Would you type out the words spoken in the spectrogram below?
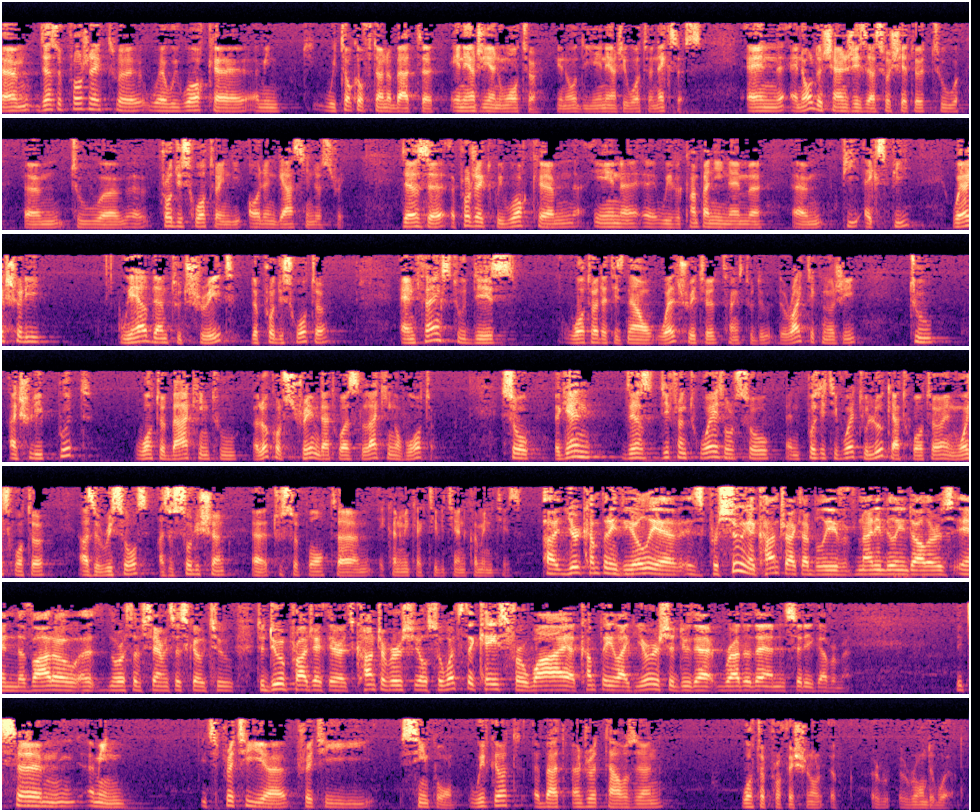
Um, there's a project where, where we work, uh, I mean, we talk often about uh, energy and water, you know, the energy-water nexus, and, and all the challenges associated to, um, to uh, produce water in the oil and gas industry. There's a, a project we work um, in uh, with a company named uh, um, PXP, where actually we help them to treat the produced water, and thanks to this water that is now well treated, thanks to the, the right technology, to actually put water back into a local stream that was lacking of water. So again, there's different ways also and positive way to look at water and wastewater as a resource, as a solution uh, to support um, economic activity and communities. Uh, your company, Veolia, is pursuing a contract, I believe, of $90 million in Novato, uh, north of San Francisco, to, to do a project there. It's controversial. So what's the case for why a company like yours should do that rather than city government? It's, um, I mean, it's pretty, uh, pretty simple. We've got about 100,000 water professionals around the world.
